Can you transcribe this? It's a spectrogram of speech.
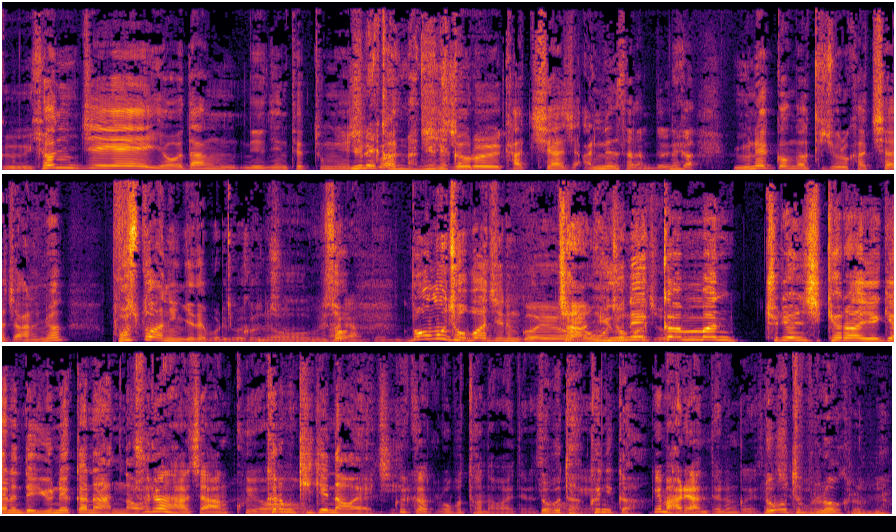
그 현재의 여당 내진 대통령실과 윤핵관만, 윤핵관만. 기조를 같이 하지 않는 사람들, 네. 그러니까 윤핵관과 기조를 같이 하지 않으면 보수도 아닌 게 돼버리거든요. 그렇죠. 그래서. 너무 좁아지는 거예요. 자, 너무 좁아져. 윤핵관만 출연시켜라 얘기하는데 윤핵관은 안 나와요. 출연하지 않고요. 그럼 기계 나와야지. 그러니까 로버트가 나와야 되는 로버트, 상황이에요. 그러니까. 그게 말이 안 되는 거예요. 사실은. 로버트 불러 그러면.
